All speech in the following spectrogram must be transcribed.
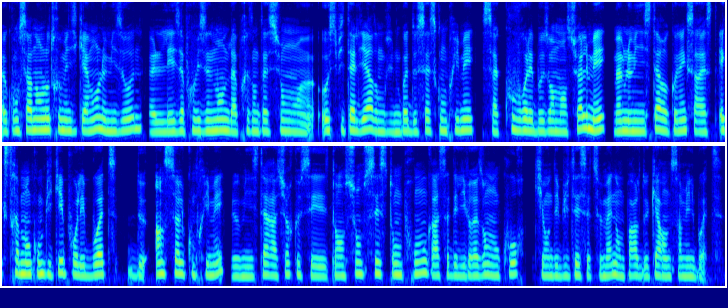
Euh, concernant l'autre médicament, le Misone, euh, les approvisionnements de la présentation hospitalière, donc une boîte de 16 comprimés, ça couvre les besoins mensuels, mais même le ministère reconnaît que ça reste extrêmement compliqué pour les boîtes de un seul comprimé. Le ministère assure que ces tensions s'estomperont grâce à des livraisons en cours qui ont débuté cette semaine. On parle de 45 000 boîtes.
